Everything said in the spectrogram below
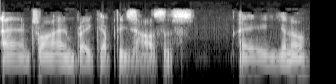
and try and break up these houses hey, you know,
